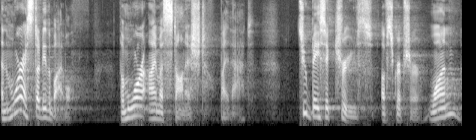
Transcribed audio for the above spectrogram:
And the more I study the Bible, the more I'm astonished by that. Two basic truths of Scripture. One,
